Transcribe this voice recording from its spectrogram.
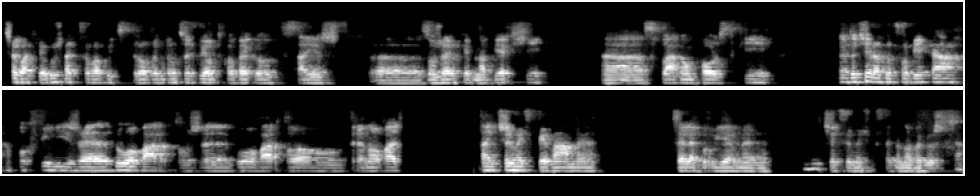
trzeba się ruszać, trzeba być zdrowym. To coś wyjątkowego, wstajesz e, z orzełkiem na piersi, e, z flagą Polski. Dociera do człowieka po chwili, że było warto, że było warto trenować. Tańczymy, śpiewamy, celebrujemy, cieszymy się z tego nowego życia.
